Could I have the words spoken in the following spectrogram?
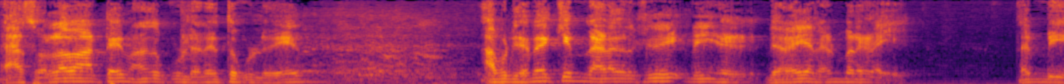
நான் சொல்ல மாட்டேன் மனதுக்குள் நினைத்துக் கொள்வேன் அப்படி நினைக்கின்ற அளவிற்கு நீங்கள் நிறைய நண்பர்களை தம்பி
